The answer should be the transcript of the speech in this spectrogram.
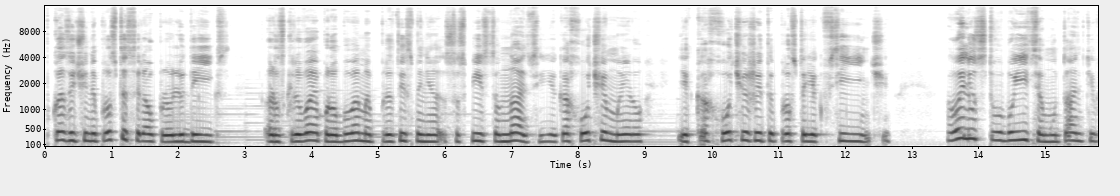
показуючи не просто серіал про людей Ікс, розкриває проблеми притиснення суспільством нації, яка хоче миру, яка хоче жити просто як всі інші. Але людство боїться мутантів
